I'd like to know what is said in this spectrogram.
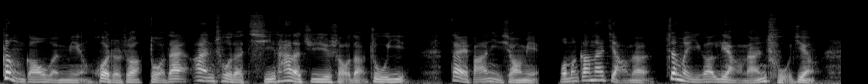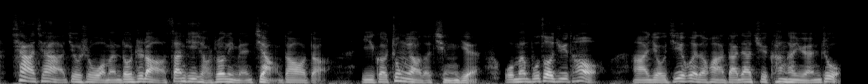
更高文明，或者说躲在暗处的其他的狙击手的注意，再把你消灭？我们刚才讲的这么一个两难处境，恰恰就是我们都知道《三体》小说里面讲到的一个重要的情节。我们不做剧透啊，有机会的话大家去看看原著。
